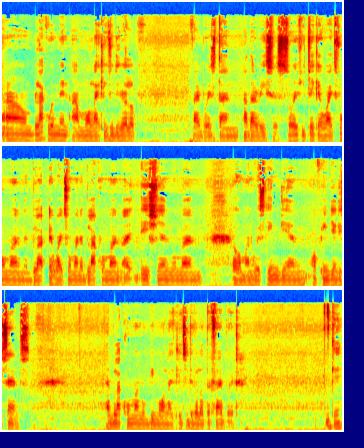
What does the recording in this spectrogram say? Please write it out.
Um, black women are more likely to develop fibroids than other races. So if you take a white woman, a black, a white woman, a black woman, an Asian woman, a woman who is Indian of Indian descent, a black woman will be more likely to develop a fibroid. Okay,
